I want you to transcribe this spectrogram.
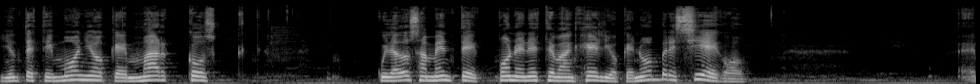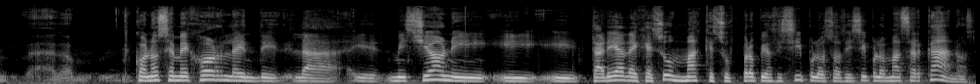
y un testimonio que Marcos cuidadosamente pone en este Evangelio, que un hombre ciego conoce mejor la, misión y, tarea de Jesús más que sus propios discípulos o discípulos más cercanos.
